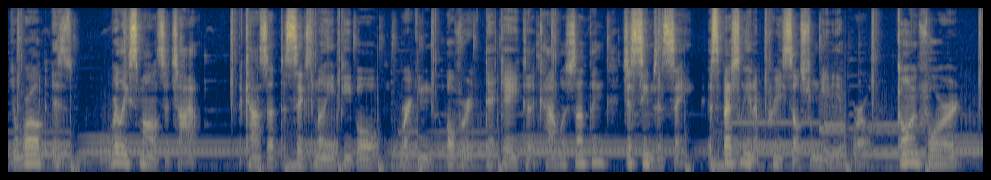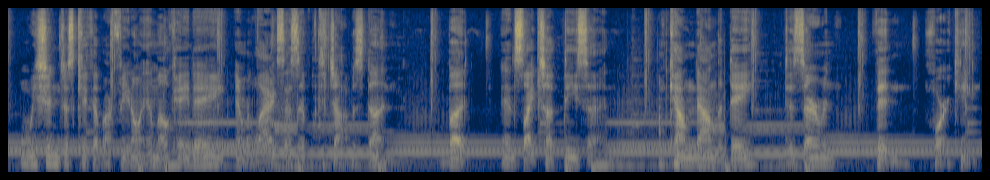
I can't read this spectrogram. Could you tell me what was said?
Your world is really small as a child. The concept of 6 million people working over a decade to accomplish something just seems insane, especially in a pre social media world. Going forward, we shouldn't just kick up our feet on MLK Day and relax as if the job is done. But it's like Chuck D said I'm counting down the day, deserving, fitting for a king.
